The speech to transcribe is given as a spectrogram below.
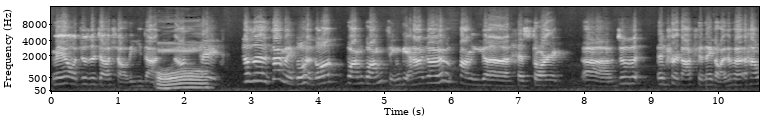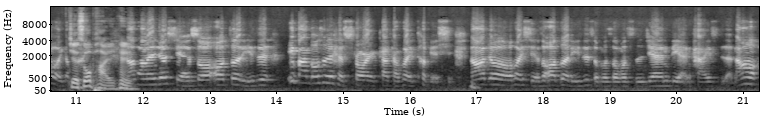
没有，就是叫小意大利。哦，可以，就是在美国很多。观光景点，它就会放一个 historic，呃，就是 introduction 那种，就是他会有一个解说牌，然后他们就写说，哦，这里是。一般都是 historic，他才会特别写，然后就会写说哦，这里是什么什么时间点开始的。然后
